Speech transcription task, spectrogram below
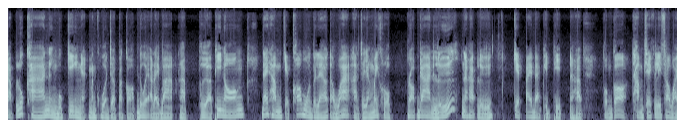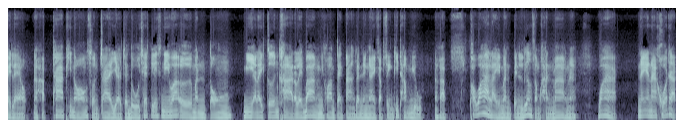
กับลูกค้า1 Booking เนี่ยมันควรจะประกอบด้วยอะไรบ้างนะครับเผื่อพี่น้องได้ทำเก็บข้อมูลไปแล้ว แต่ว่าอาจจะยังไม่ครบรอบด้านหรือนะครับ หรือเก็บไปแบบผิดๆนะครับผมก็ทำเช็คลิสต์เอาไว้แล้วนะครับ ถ้าพี่น้องสนใจอยากจะดูเช็คลิสต์นี้ว่าเออมันตรง มีอะไรเกินขาดอะไรบ้าง มีความแตกต่างกันยังไงกับสิ่งที่ทำอยู่นะครับ เพราะว่าอะไรมันเป็นเรื่องสำคัญมากนะ ว่าในอนาคตอะ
